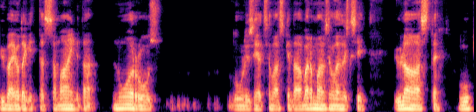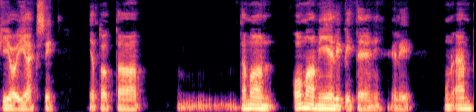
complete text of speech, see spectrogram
hyvä jotakin tässä mainita. Nuoruus, luulisi, että se lasketaan varmaan sellaiseksi yläaste lukioiäksi. Ja tota, tämä on oma mielipiteeni, eli mun MP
